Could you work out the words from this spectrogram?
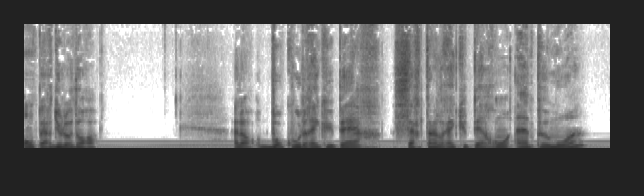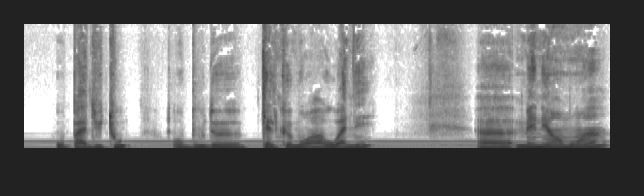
ont perdu l'odorat. Alors, beaucoup le récupèrent, certains le récupéreront un peu moins, ou pas du tout, au bout de quelques mois ou années, euh, mais néanmoins,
